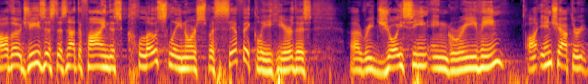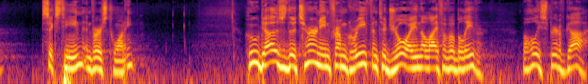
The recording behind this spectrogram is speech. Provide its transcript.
Although Jesus does not define this closely nor specifically here, this uh, rejoicing and grieving uh, in chapter 16 and verse 20, who does the turning from grief into joy in the life of a believer? The Holy Spirit of God.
